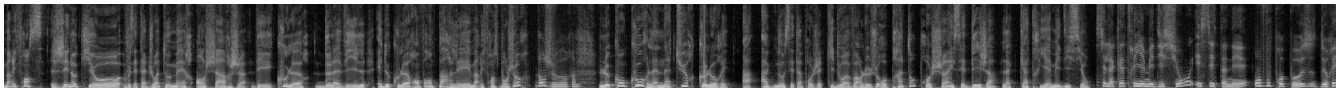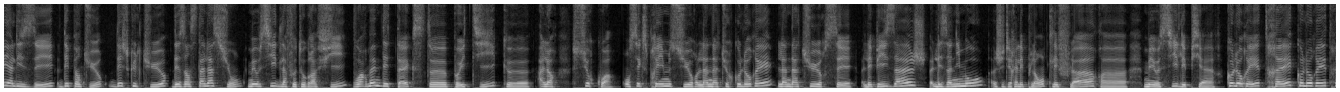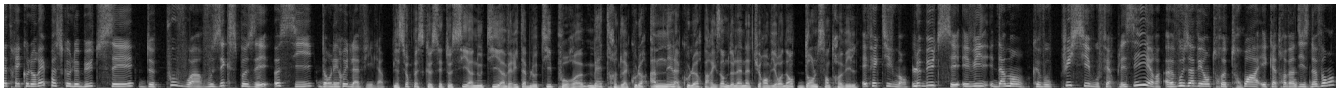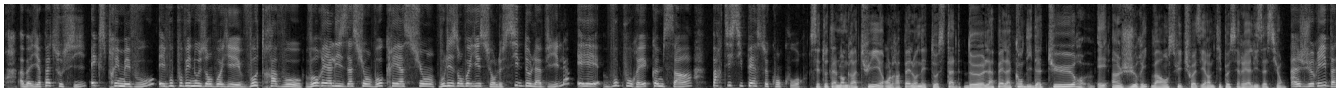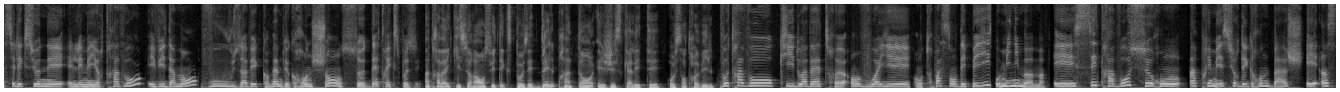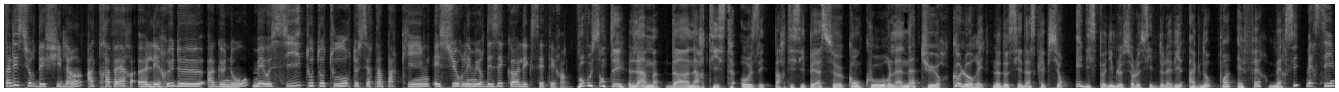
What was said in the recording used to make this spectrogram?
Marie-France Genocchio, vous êtes adjointe au maire en charge des couleurs de la ville et de couleurs, on va en parler. Marie-France, bonjour. Bonjour. Le concours La Nature Colorée à Agno, c'est un projet qui doit avoir le jour au printemps prochain et c'est déjà la quatrième édition. C'est la quatrième édition et cette année, on vous propose de réaliser des peintures, des sculptures, des installations, mais aussi de la photographie, voire même des textes euh, poétiques. Euh. Alors, sur quoi? On s'exprime sur la nature colorée. La nature, c'est les paysages, les animaux, je dirais les plantes, les fleurs, euh, mais aussi les pierres. Coloré, très coloré, très très coloré, parce que le but, c'est de pouvoir vous exposer aussi dans les rues de la ville. Bien sûr, parce que c'est aussi un outil, un véritable outil pour euh, mettre de la couleur, amener la couleur, par exemple, de la nature environnante dans le centre-ville. Effectivement. Le but, c'est évidemment que vous puissiez vous faire plaisir. Euh, vous avez entre 3 et 99 ans ah ben il n'y a pas de souci. Exprimez-vous et vous pouvez nous envoyer vos travaux, vos réalisations, vos créations. Vous les envoyez sur le site de la ville et vous pourrez comme ça participer à ce concours. C'est totalement gratuit. On le rappelle, on est au stade de l'appel à candidature et un jury va ensuite choisir un petit peu ses réalisations. Un jury va sélectionner les meilleurs travaux. Évidemment, vous avez quand même de grandes chances d'être exposé. Un travail qui sera ensuite exposé dès le printemps et jusqu'à l'été au centre-ville. Vos travaux qui doivent être envoyés en 300 DPI au minimum. Et ces travaux seront imprimés sur des grandes bâches et installés sur des filins à travers euh, les rues de Haguenau, mais aussi tout autour de certains parkings et sur les murs des écoles, etc. Vous vous sentez l'âme d'un artiste osé participer à ce concours La Nature colorée. Le dossier d'inscription est disponible sur le site de la ville agno.fr. Merci. Merci.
